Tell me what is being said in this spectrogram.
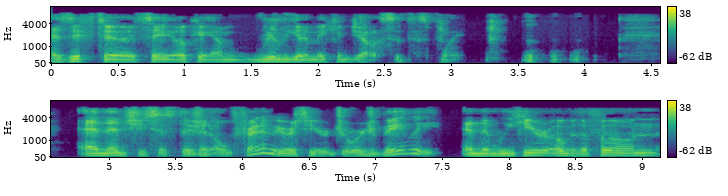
as if to say, okay, I'm really going to make him jealous at this point. and then she says, there's an old friend of yours here, George Bailey. And then we hear over the phone,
